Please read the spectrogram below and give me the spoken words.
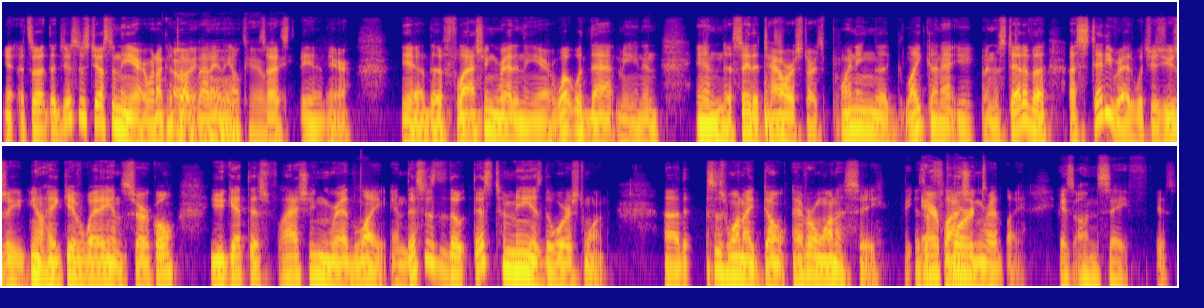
yeah, it's a, this is just in the air. We're not going to Oh, talk about oh, anything okay, else besides okay. being in the air. Yeah, the flashing red in the air. What would that mean? And and uh, say the tower starts pointing the light gun at you, and instead of a, a steady red, which is usually you know, hey, give way and circle, you get this flashing red light. And this is the this to me is the worst one. Uh, this is one I don't ever want to see. The Is a flashing red light. is unsafe. Is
